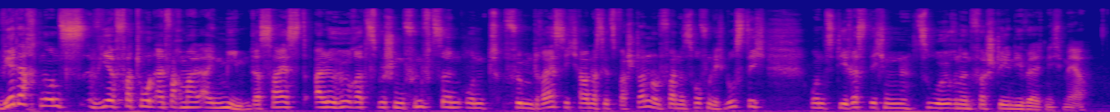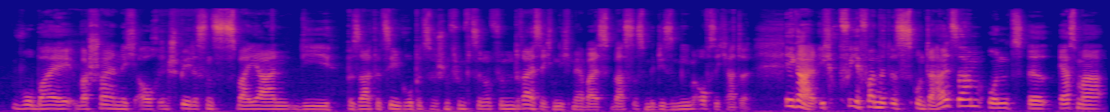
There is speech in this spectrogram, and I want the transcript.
Wir dachten uns, wir vertonen einfach mal ein Meme. Das heißt, alle Hörer zwischen 15 und 35 haben das jetzt verstanden und fanden es hoffentlich lustig und die restlichen Zuhörenden verstehen die Welt nicht mehr. Wobei wahrscheinlich auch in spätestens zwei Jahren die besagte Zielgruppe zwischen 15 und 35 nicht mehr weiß, was es mit diesem Meme auf sich hatte. Egal, ich hoffe, ihr fandet es unterhaltsam und äh, erstmal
